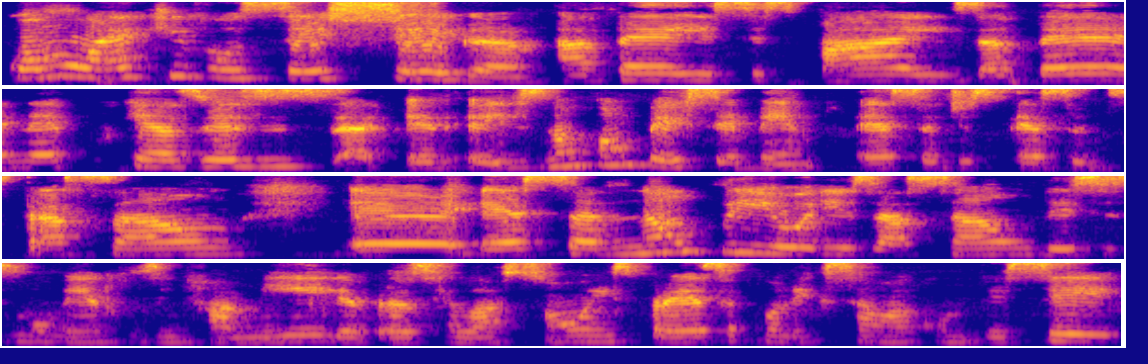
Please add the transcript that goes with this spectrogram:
como é que você chega até esses pais, até, né, porque às vezes é, é, eles não estão percebendo essa, essa distração, é, essa não priorização desses momentos em família, para as relações, para essa conexão acontecer.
